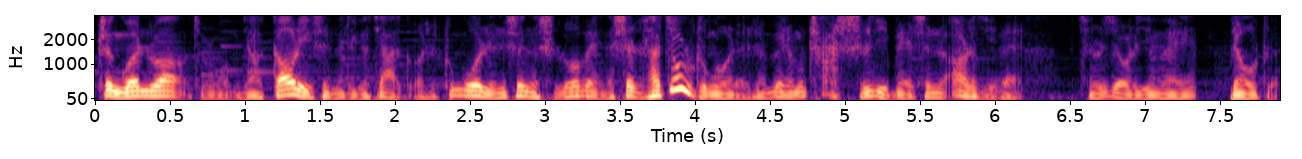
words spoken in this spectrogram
正官庄就是我们叫高丽参的这个价格是中国人参的十多倍呢？甚至它就是中国人参，为什么差十几倍甚至二十几倍？其实就是因为标准，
